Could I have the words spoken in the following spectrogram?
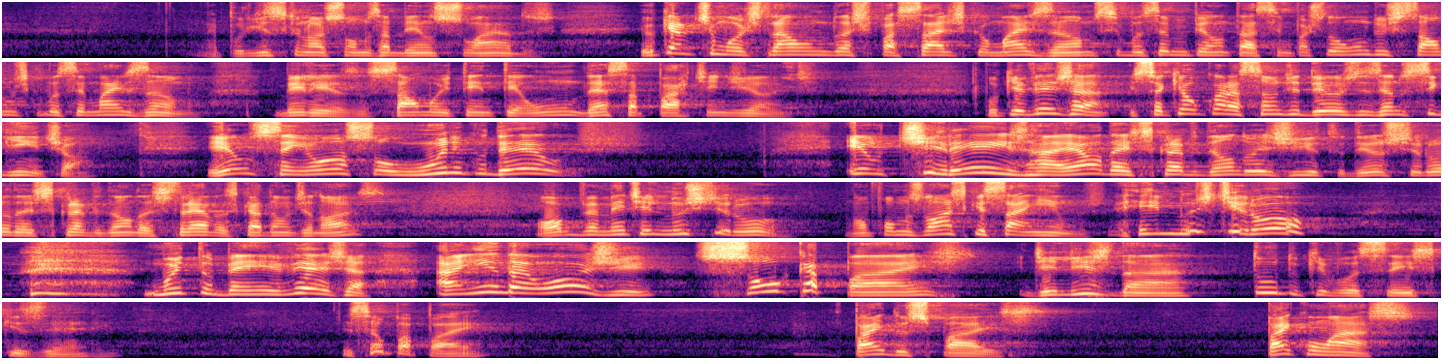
É por isso que nós somos abençoados. Eu quero te mostrar uma das passagens que eu mais amo. Se você me perguntar assim, pastor, um dos salmos que você mais ama. Beleza, Salmo 81, dessa parte em diante. Porque veja, isso aqui é o coração de Deus dizendo o seguinte: ó, Eu, Senhor, sou o único Deus eu tirei Israel da escravidão do Egito. Deus tirou da escravidão das trevas cada um de nós? Obviamente Ele nos tirou. Não fomos nós que saímos. Ele nos tirou. Muito bem, e veja, ainda hoje sou capaz de lhes dar tudo o que vocês quiserem. Esse é o papai. Pai dos pais. Pai com aço.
